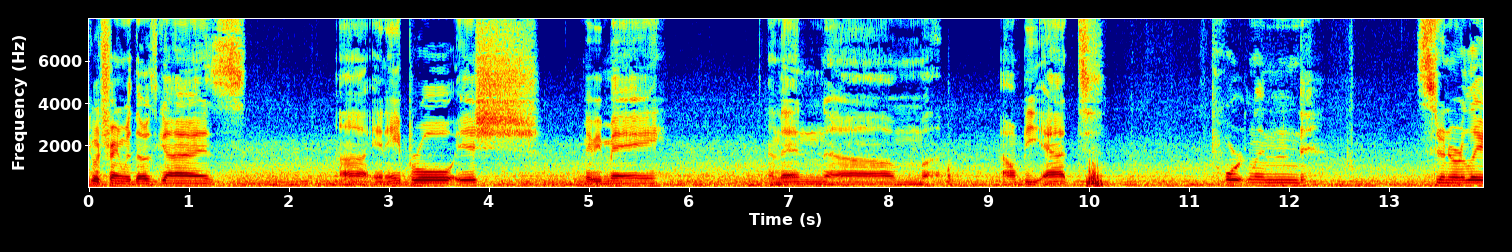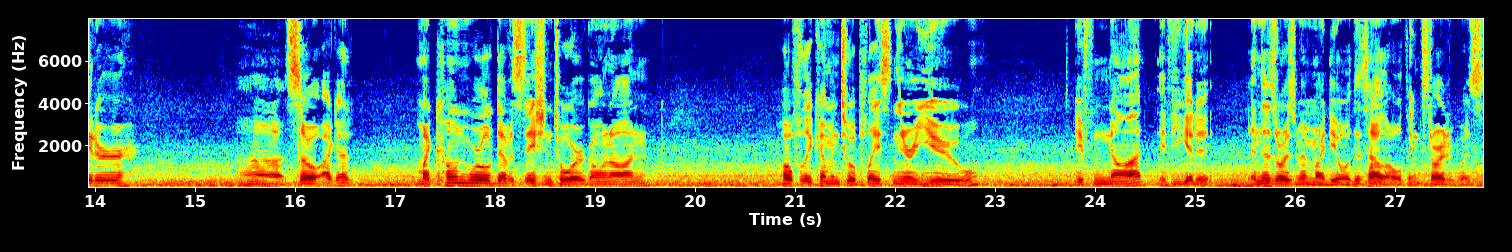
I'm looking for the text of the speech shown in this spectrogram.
Go train with those guys. Uh, in April ish, maybe May. And then um, I'll be at Portland sooner or later. Uh, so I got my Cone World Devastation Tour going on. Hopefully, coming to a place near you. If not, if you get it, and this has always been my deal. This is how the whole thing started. Was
